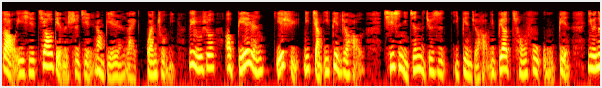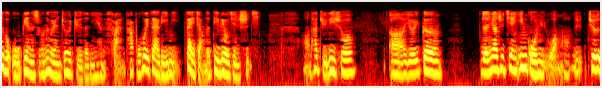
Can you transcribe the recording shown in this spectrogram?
造一些焦点的事件，让别人来关注你。例如说，哦，别人也许你讲一遍就好了，其实你真的就是一遍就好，你不要重复五遍，因为那个五遍的时候，那个人就会觉得你很烦，他不会再理你再讲的第六件事情。啊、他举例说，呃，有一个。人要去见英国女王啊，就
